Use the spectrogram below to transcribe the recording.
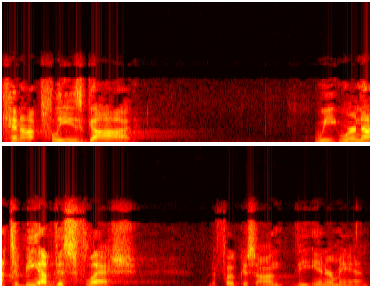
Cannot please God. We, we're not to be of this flesh. To focus on the inner man.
